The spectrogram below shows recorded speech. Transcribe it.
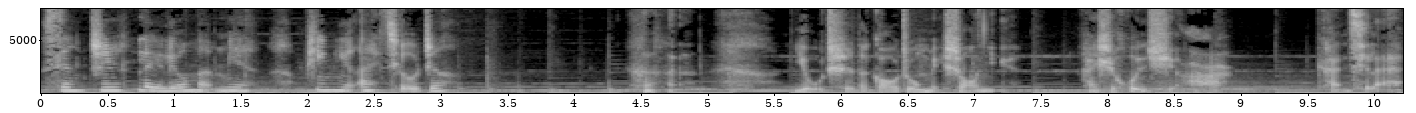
香枝泪流满面，拼命哀求着。呵呵，幼稚的高中美少女，还是混血儿，看起来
